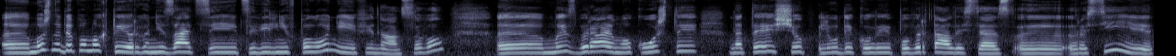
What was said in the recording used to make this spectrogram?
Е, Можна допомогти організації цивільні в полоні фінансово. Е, Ми збираємо кошти на те, щоб люди, коли поверталися з е, Росії,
